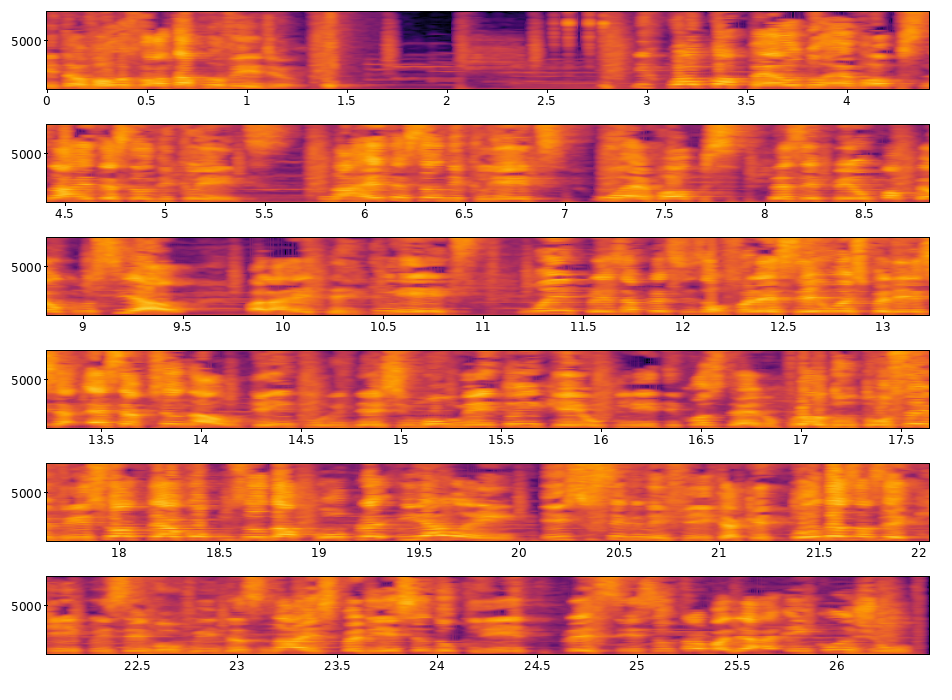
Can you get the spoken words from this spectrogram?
Então vamos voltar pro vídeo. E qual o papel do RevOps na retenção de clientes? Na retenção de clientes, o RevOps desempenha um papel crucial. Para reter clientes, uma empresa precisa oferecer uma experiência excepcional, que inclui desde o momento em que o cliente considera o produto ou serviço até a conclusão da compra e além. Isso significa que todas as equipes envolvidas na experiência do cliente precisam trabalhar em conjunto,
